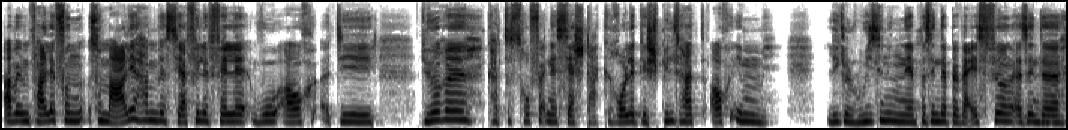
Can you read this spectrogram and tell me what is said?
aber im Falle von Somalia haben wir sehr viele Fälle, wo auch die Dürrekatastrophe eine sehr starke Rolle gespielt hat, auch im Legal Reasoning nennt man es in der Beweisführung, also in der, mhm.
